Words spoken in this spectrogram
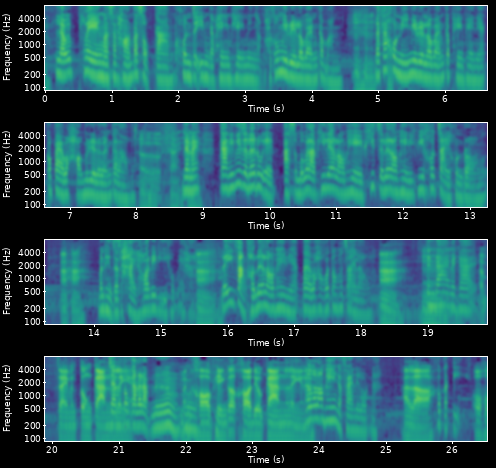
ๆแล้วเพลงมาสะท้อนประสบการณ์ คนจะอินกับเพลงเพลงหนึ่งอะเขาต้องมี relevant กับมันอือฮึแล้วถ้าคนนี้มี relevant กับเพลงเพลงเนี้ยก็แปลว่าเขามี relevant กับเราเออใช่ดังนั้นใช่การที่พี่จะเลือก duet อะสมมติเวลาพี่เลือกร้องเพลงพี่จะเลือกร้องเพลงที่พี่เข้าใจคนร้องอ่าฮะมันถึงจะถ่ายทอดได้ดีถูกไหมคะอ่าและอีกฝั่งเขาเลือกร้องเพลงเนี้ยแปลว่าเขาก็ต้องเข้าใจเราอ่าอืมเป็นได้เป็นได้แบบใจมันตรงกันใจอะไรมันตรงเงี้ยระดับหนึ่งมันอืมคอเพลงก็คอเดียวกันอะไรเงี้ยแล้วนะก็ร้องเพลงกับแฟนในรถนะ อะเหรอปกติ โอ้โห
